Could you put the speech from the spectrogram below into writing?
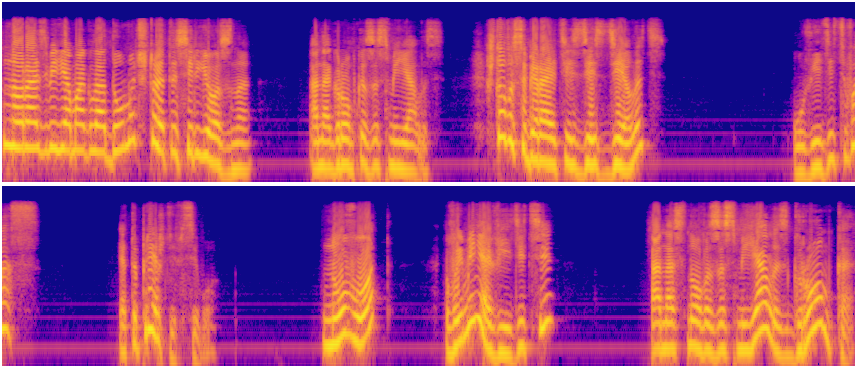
Но разве я могла думать, что это серьезно? Она громко засмеялась. Что вы собираетесь здесь делать? Увидеть вас. Это прежде всего. Ну вот, вы меня видите. Она снова засмеялась громко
